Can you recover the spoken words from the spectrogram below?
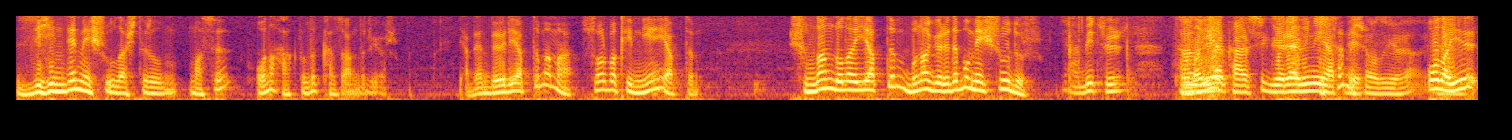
zihinde meşrulaştırılması ona haklılık kazandırıyor. Ya ben böyle yaptım ama sor bakayım niye yaptım? Şundan dolayı yaptım buna göre de bu meşrudur. yani bir tür Tanrı'ya Olayı- karşı görevini E, yapmış tabii. oluyor. Olayı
